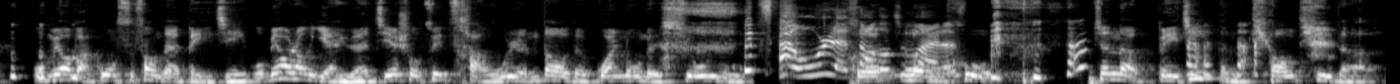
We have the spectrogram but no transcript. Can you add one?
我们要把公司放在北京，我们要让演员接受最惨无人道的观众的羞辱，惨无人道都出来了。真的，北京很挑剔的。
